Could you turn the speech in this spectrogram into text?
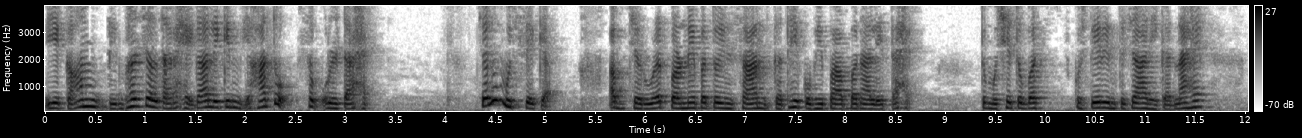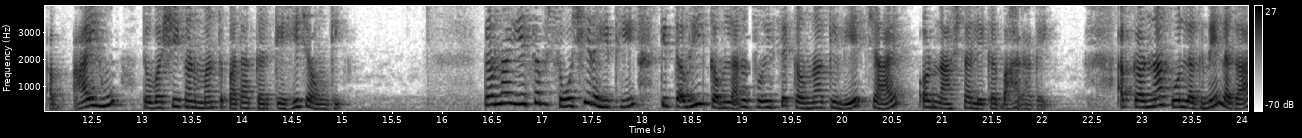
ये काम दिन भर चलता रहेगा लेकिन यहाँ तो सब उल्टा है। चलो मुझसे क्या? अब ज़रूरत पड़ने पर तो इंसान गधे को भी बाप बना लेता है। तो मुझे तो बस कुछ देर इंतज़ार ही करना है। अब आई हूँ तो वशीकरण मंत्र पता करके ही जाऊँगी। करुणा ये सब सोच ही रही थी कि तभी कमला रसोई से करुणा के लिए चाय और नाश्ता लेकर बाहर आ गई। अब करुणा को लगने लगा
